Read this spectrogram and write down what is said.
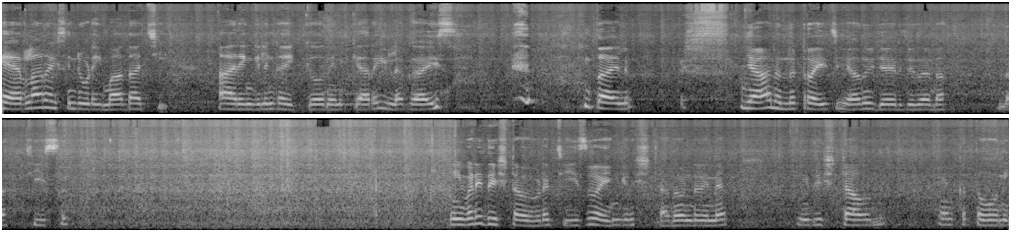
കേരള റൈസിന്റെ കൂടെ ഇമാദാച്ചി ആരെങ്കിലും കഴിക്കുമോ എന്ന് എനിക്കറിയില്ല ഗൈസ് എന്തായാലും ഞാനൊന്ന് ട്രൈ ചെയ്യാമെന്ന് വിചാരിച്ചത്. എന്താ എന്താ ചീസ് ഇവിടെ ഇത് ഇഷ്ടമാവും ഇവിടെ ചീസ് ഭയങ്കര ഇഷ്ടമാണ് അതുകൊണ്ട് പിന്നെ ഇത് ഇഷ്ടമാവുമെന്ന് എനിക്ക് തോന്നി.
